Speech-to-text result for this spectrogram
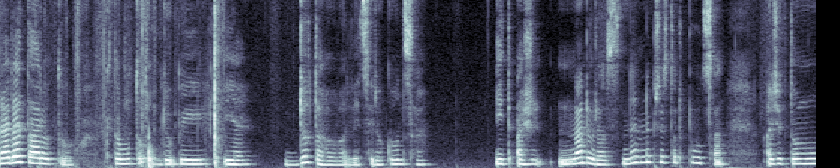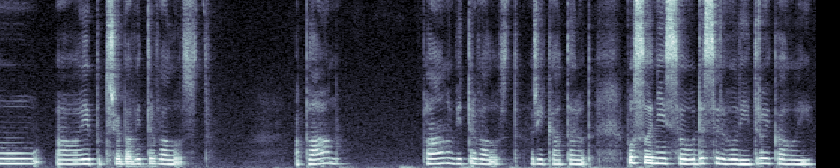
Rada Tarotu k tomuto období je dotahovat věci do konce. Jít až na doraz, ne, nepřestat půlce. A že k tomu uh, je potřeba vytrvalost. A plán. Plán, vytrvalost, říká Tarot. Poslední jsou deset holí, trojka holí.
